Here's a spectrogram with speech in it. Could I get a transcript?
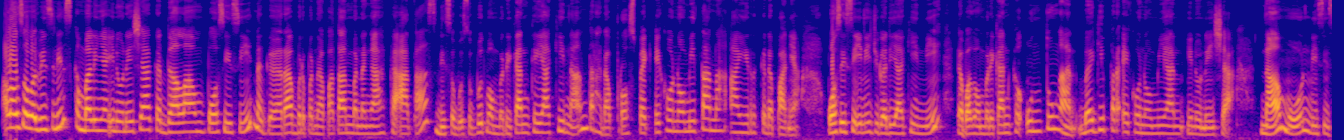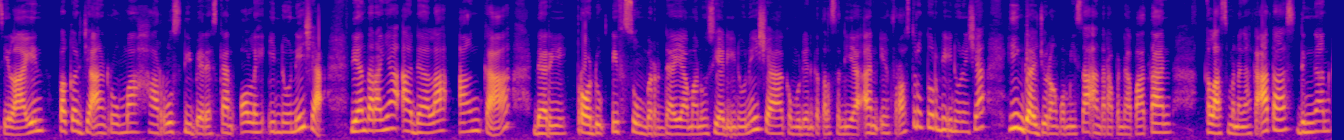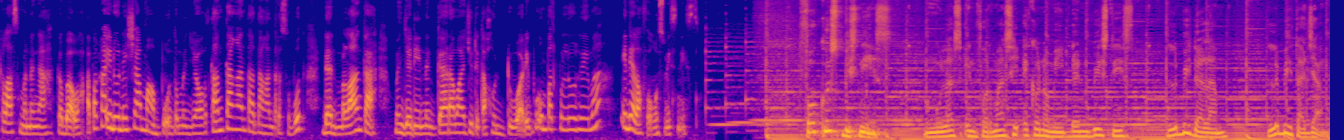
Halo Sobat Bisnis, kembalinya Indonesia ke dalam posisi negara berpendapatan menengah ke atas disebut-sebut memberikan keyakinan terhadap prospek ekonomi tanah air ke depannya. Posisi ini juga diyakini dapat memberikan keuntungan bagi perekonomian Indonesia. Namun di sisi lain, pekerjaan rumah harus dibereskan oleh Indonesia. Di antaranya adalah angka dari produktif sumber daya manusia di Indonesia, kemudian ketersediaan infrastruktur di Indonesia, hingga jurang pemisah antara pendapatan kelas menengah ke atas dengan kelas menengah ke bawah. Apakah Indonesia mampu untuk menjawab tantangan-tantangan tersebut dan melangkah menjadi negara maju di tahun 2045? Inilah Fokus Bisnis. Fokus Bisnis mengulas informasi ekonomi dan bisnis lebih dalam, lebih tajam.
